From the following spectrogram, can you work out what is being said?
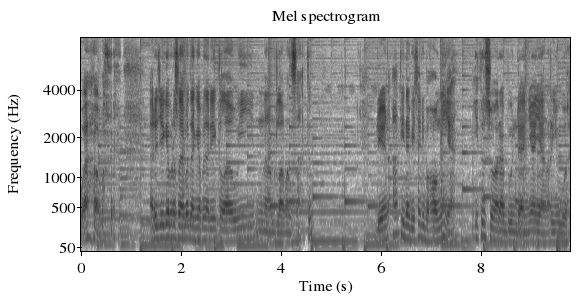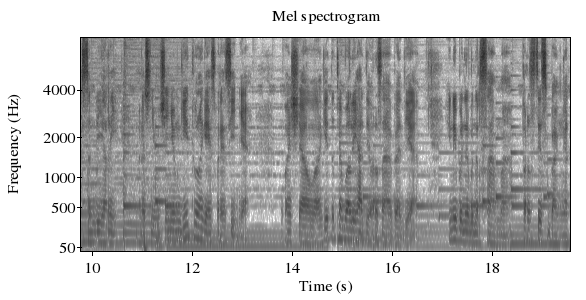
Wow. Ada juga persahabat tanggapan dari Kelawi 681 DNA tidak bisa dibohongi ya. Itu suara bundanya yang riuh sendiri. Mana senyum-senyum gitu lagi ekspresinya. Masya Allah, kita coba lihat ya persahabat ya. Ini benar-benar sama, persis banget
